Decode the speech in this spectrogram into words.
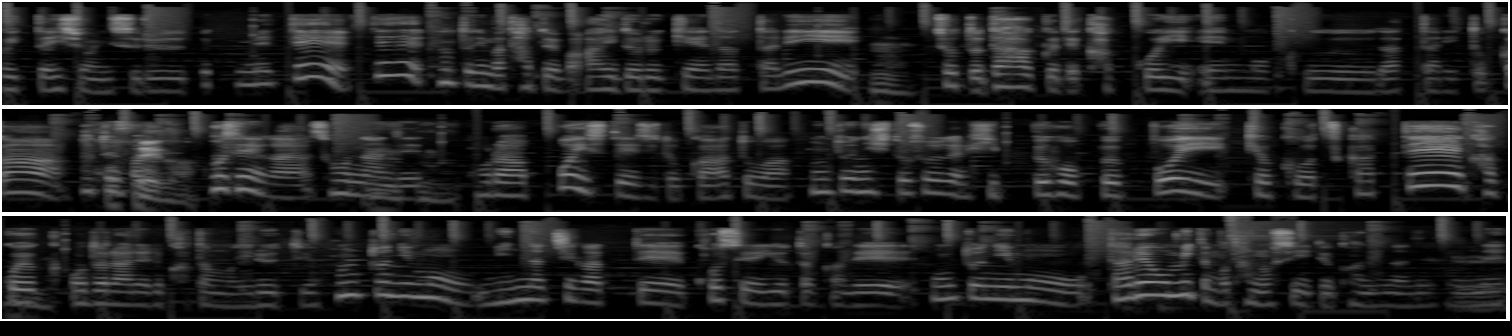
ういった衣装にするって決めてで本当にまあ例えばアイドル系だったり、うん、ちょっとダークでかっこいい演目だったりとか例えば個性が。そうなんで、うんうん、ホラーっぽいステージとかあとは本当に人それぞれヒップホップっぽい曲を使ってかっこよく踊られる方もいるっていう、本当にもうみんな違って個性豊かで本当にもう誰を見ても楽しいという感じなんですよね。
